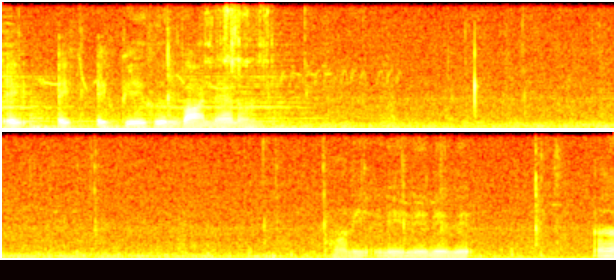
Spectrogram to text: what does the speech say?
เอ็กเอ็กเอ็กพีขึ้นบานแน่นอนอ๋อ นี่นี่นี่นี่นี่อ่า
